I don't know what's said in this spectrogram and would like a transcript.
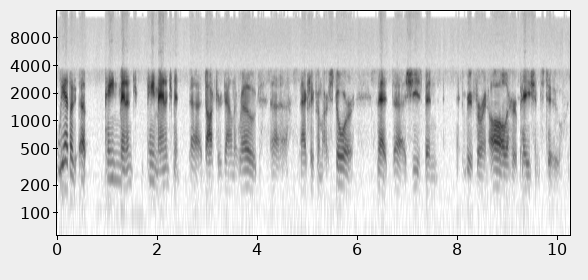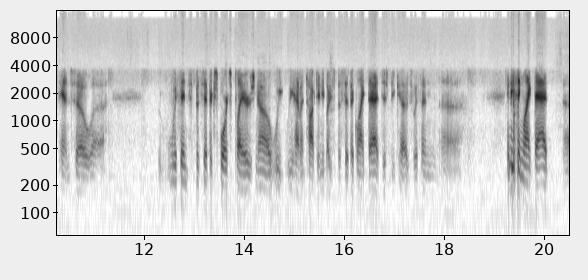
we have a, a pain manage, pain management uh, doctor down the road, uh, actually from our store, that uh, she's been referring all of her patients to, and so. Uh, within specific sports players, no, we, we haven't talked to anybody specific like that. Just because within uh, anything like that, uh,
